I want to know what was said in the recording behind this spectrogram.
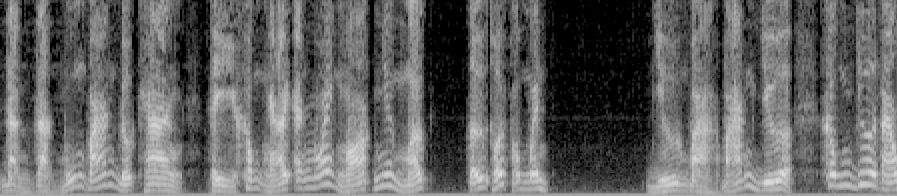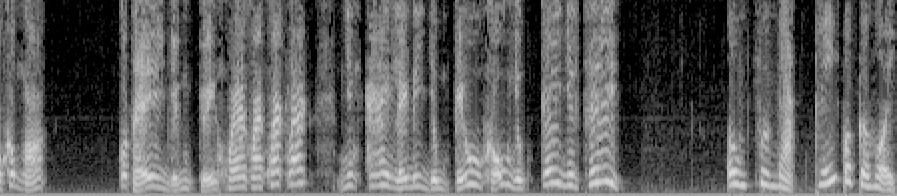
Đành rằng muốn bán được hàng thì không ngại ăn nói ngọt như mật, tự thối phòng mình. Dương bà bán dưa, không dưa nào không ngọt. Có thể những chuyện khoe khoa khoác lác, nhưng ai lại đi dùng kiểu khổ nhục kế như thế? Ôn Phương Đạt thấy có cơ hội,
